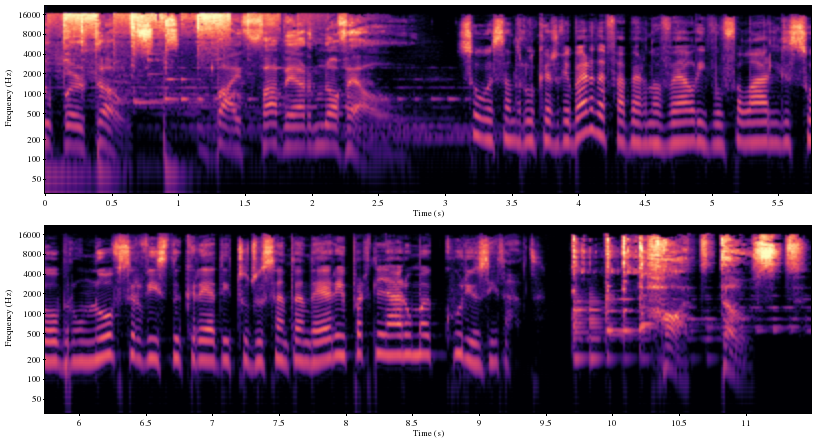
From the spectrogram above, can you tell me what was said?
Super Toast by Faber Novel. Sou a Sandra Lucas Ribeiro da Faber Novel e vou falar-lhe sobre um novo serviço de crédito do Santander e partilhar uma curiosidade. Hot Toast.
